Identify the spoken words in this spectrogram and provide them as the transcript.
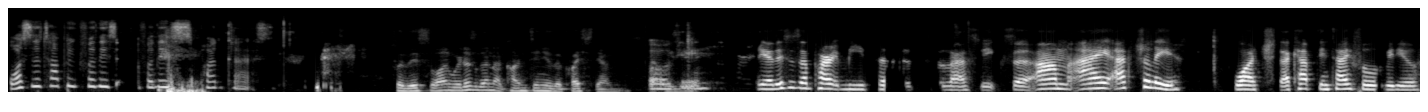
What's the topic for this for this podcast? for this one. We're just gonna continue the questions. that. Okay. Yeah, this is a part B to, to last week. So um I actually watched a Captain Typhoon video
